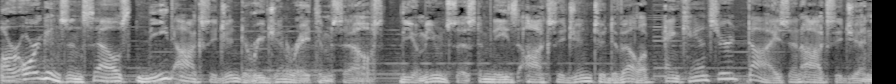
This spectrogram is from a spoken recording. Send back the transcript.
Our organs and cells need oxygen to regenerate themselves. The immune system needs oxygen to develop, and cancer dies in oxygen.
